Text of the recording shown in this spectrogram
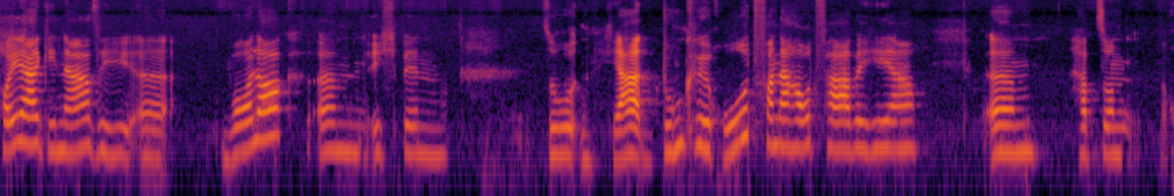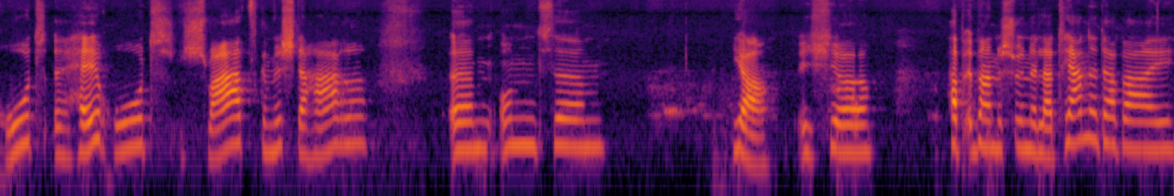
Feuer-Genasi äh, Warlock. Ähm, ich bin so, ja, dunkelrot von der Hautfarbe her. Ähm, hab so ein rot, äh, hellrot, schwarz gemischte Haare. Ähm, und ähm, ja, ich äh, habe immer eine schöne Laterne dabei,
